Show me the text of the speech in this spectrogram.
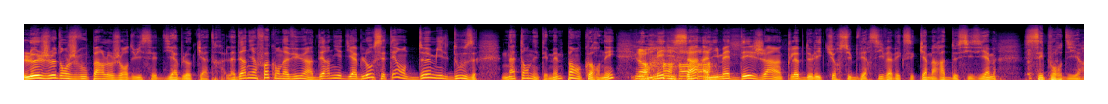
Le jeu dont je vous parle aujourd'hui, c'est Diablo 4. La dernière fois qu'on a vu un dernier Diablo, c'était en 2012. Nathan n'était même pas encore né, et Mélissa animait déjà un club de lecture subversive avec ses camarades de 6ème, c'est pour dire.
